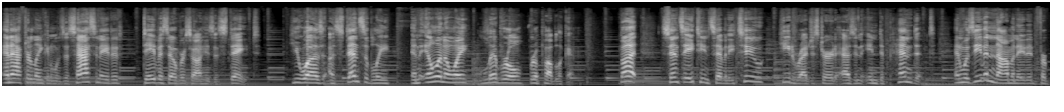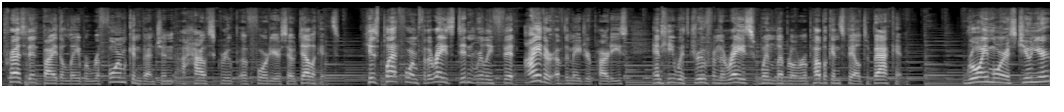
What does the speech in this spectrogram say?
and after Lincoln was assassinated, Davis oversaw his estate. He was ostensibly an Illinois liberal Republican. But since 1872, he'd registered as an independent and was even nominated for president by the Labor Reform Convention, a House group of 40 or so delegates. His platform for the race didn't really fit either of the major parties, and he withdrew from the race when liberal Republicans failed to back him. Roy Morris Jr.,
